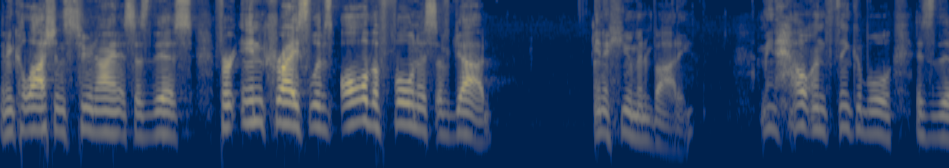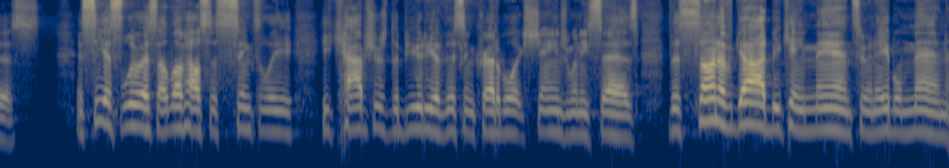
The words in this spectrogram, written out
And in Colossians 2 9, it says this For in Christ lives all the fullness of God in a human body. I mean, how unthinkable is this? And C.S. Lewis, I love how succinctly he captures the beauty of this incredible exchange when he says, The Son of God became man to enable men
